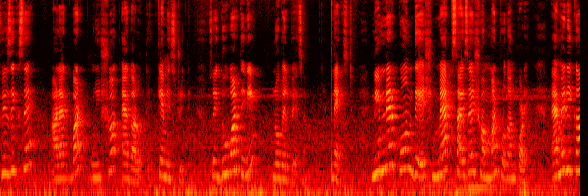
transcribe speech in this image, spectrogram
ফিজিক্সে আর একবার উনিশশো এগারোতে, কেমিস্ট্রিতে। সো এই দুবার তিনি নোবেল পেয়েছেন। নেক্সট নিম্নের কোন দেশ ম্যাক সাইসাই সম্মান প্রদান করে? America,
